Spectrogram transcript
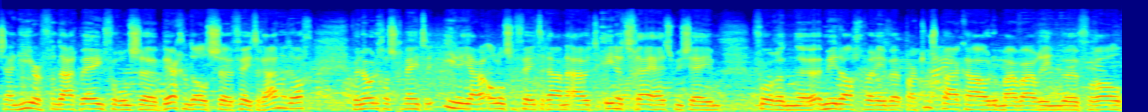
zijn hier vandaag bijeen voor onze Bergendals Veteranendag. We nodigen als gemeente ieder jaar al onze veteranen uit in het Vrijheidsmuseum voor een, een middag waarin we een paar toespraken houden, maar waarin we vooral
